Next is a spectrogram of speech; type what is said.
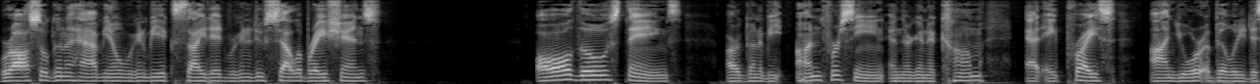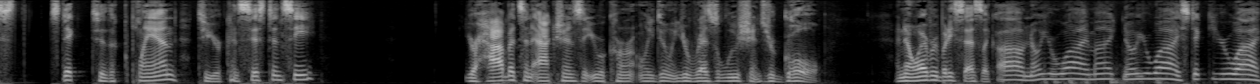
We're also going to have, you know, we're going to be excited. We're going to do celebrations. All those things are going to be unforeseen and they're going to come at a price on your ability to st- stick to the plan, to your consistency, your habits and actions that you are currently doing, your resolutions, your goal. I know everybody says, like, oh, know your why, Mike, know your why, stick to your why.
